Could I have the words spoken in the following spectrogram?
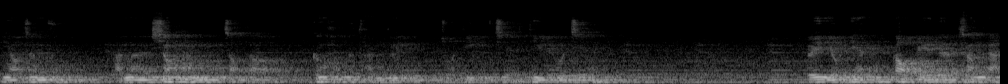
平遥政府，他们希望他们能找到更好的团队做第五届、第六届，所以有一点告别的伤感。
